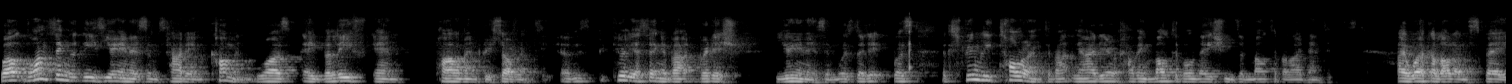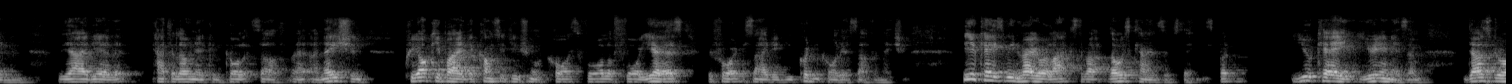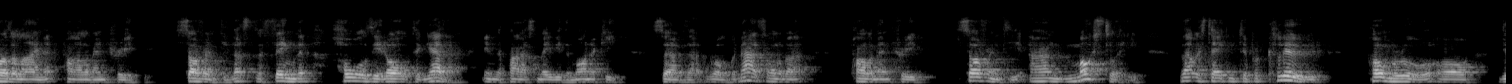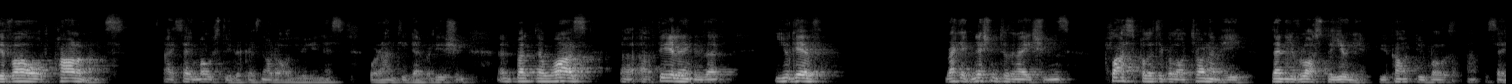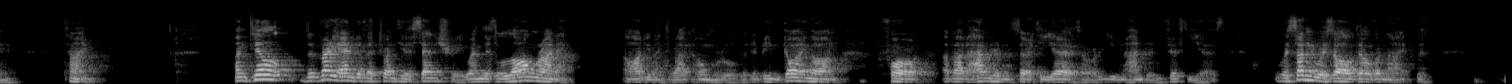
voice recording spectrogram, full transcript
Well, one thing that these unionisms had in common was a belief in parliamentary sovereignty. And this peculiar thing about British unionism was that it was extremely tolerant about the idea of having multiple nations and multiple identities. I work a lot on Spain and the idea that Catalonia can call itself a, a nation preoccupied the constitutional courts for all of four years before it decided you couldn't call yourself a nation. The UK has been very relaxed about those kinds of things, but UK unionism does draw the line at parliamentary sovereignty. That's the thing that holds it all together. In the past, maybe the monarchy served that role, but now it's all about parliamentary sovereignty. And mostly that was taken to preclude home rule or devolved parliaments. I say mostly because not all unionists were anti-devolution, but there was a feeling that you give recognition to the nations plus political autonomy then you've lost the union. You can't do both at the same time. Until the very end of the 20th century, when this long running argument about home rule that had been going on for about 130 years or even 150 years was suddenly resolved overnight with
